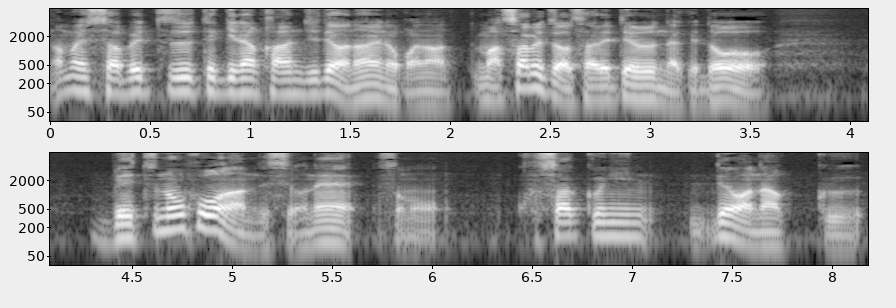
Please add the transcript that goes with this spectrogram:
あまり差別的な感じではないのかな。まあ差別はされてるんだけど、別の方なんですよね。その、小作人ではなく、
